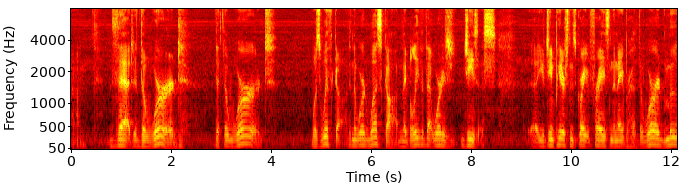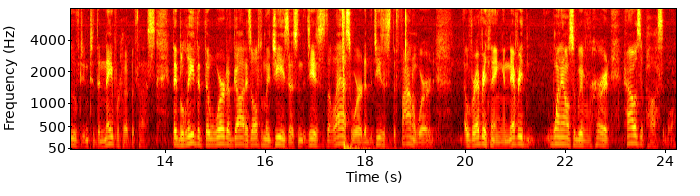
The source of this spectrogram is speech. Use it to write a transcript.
um, that the Word, that the Word was with God, and the Word was God, and they believe that that Word is Jesus. uh, Eugene Peterson's great phrase in the neighborhood the word moved into the neighborhood with us. They believe that the word of God is ultimately Jesus and that Jesus is the last word and that Jesus is the final word over everything and everyone else that we've ever heard. How is it possible?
